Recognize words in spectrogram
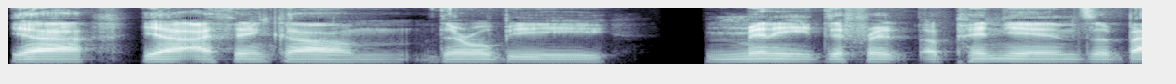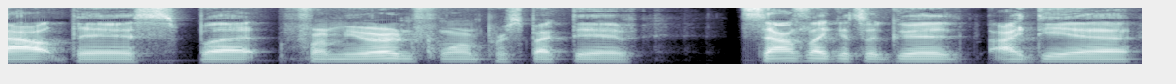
Yeah, yeah, I think um, there will be many different opinions about this, but from your informed perspective, sounds like it's a good idea.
